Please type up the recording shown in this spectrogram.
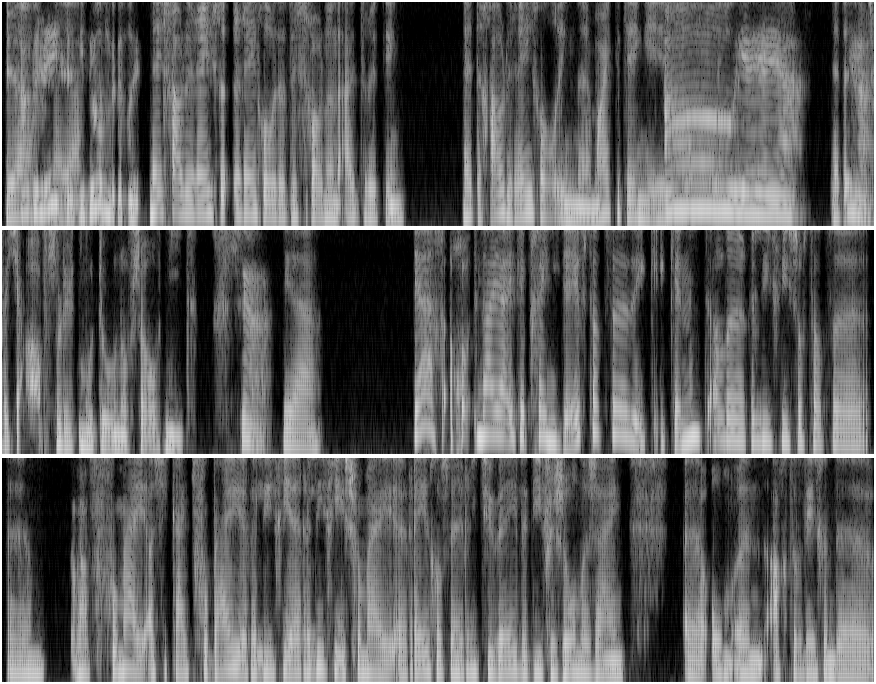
Ja, gouden regel, nou ja, die boom bedoel je? Nee, gouden regel, regel, dat is gewoon een uitdrukking de gouden regel in eh, marketing is. Oh, of, ja, ja, ja. Net ja. iets wat je absoluut moet doen of zo, of niet. Ja. Ja. Ja, nou ja, ik heb geen idee of dat. Uh, ik, ik ken niet alle religies of dat. Uh, um, maar voor mij, als je kijkt voorbij religie, en religie is voor mij regels en rituelen die verzonnen zijn uh, om een achterliggende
